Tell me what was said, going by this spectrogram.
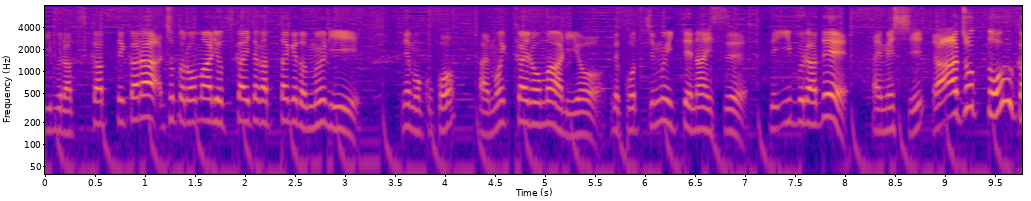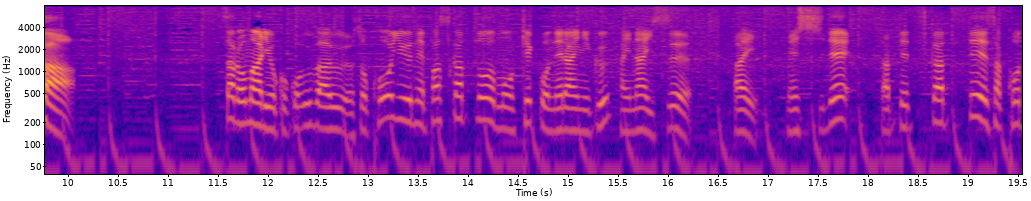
イブラ使ってからちょっとロマーリを使いたかったけど無理でもここ、はい、もう一回ロマーリを、で、こっち向いてナイス。で、イブラで、はい、メッシ。あー、ちょっとオフか。さあ、ロマーリをここ奪う。そう、こういうね、パスカットをもう結構狙いに行く。はい、ナイス。はい、メッシで、縦使って、さあ、こっ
